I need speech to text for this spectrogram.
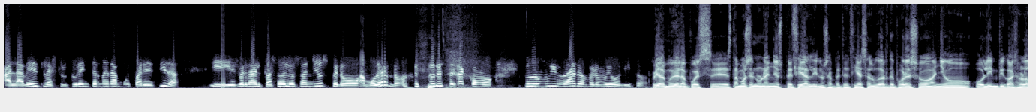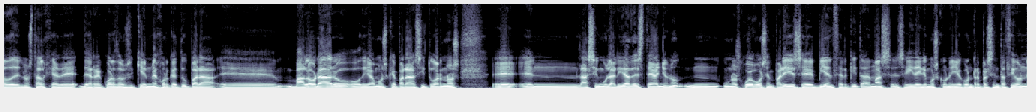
a la vez la estructura interna era muy parecida y es verdad el paso de los años pero a moderno entonces era como todo muy raro, pero muy bonito. Oye, Almudena, pues eh, estamos en un año especial y nos apetecía saludarte por eso. Año olímpico, has hablado de nostalgia, de, recuerdos. ¿Y quién mejor que tú para eh, valorar o, digamos que para situarnos eh, en la singularidad de este año? ¿no? Mm, unos Juegos en París, bien cerquita. Además, enseguida iremos con ello con representación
